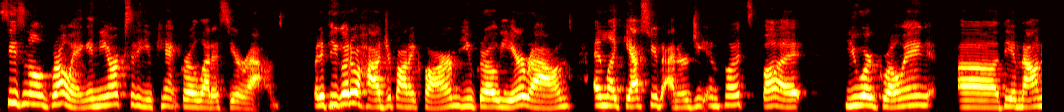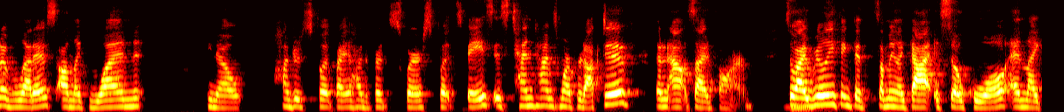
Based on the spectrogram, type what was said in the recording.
seasonal growing in new york city you can't grow lettuce year round But if you go to a hydroponic farm, you grow year round. And like, yes, you have energy inputs, but you are growing uh, the amount of lettuce on like one, you know, 100 foot by 100 foot square foot space is 10 times more productive than an outside farm. So I mm. really think that something like that is so cool. And like,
